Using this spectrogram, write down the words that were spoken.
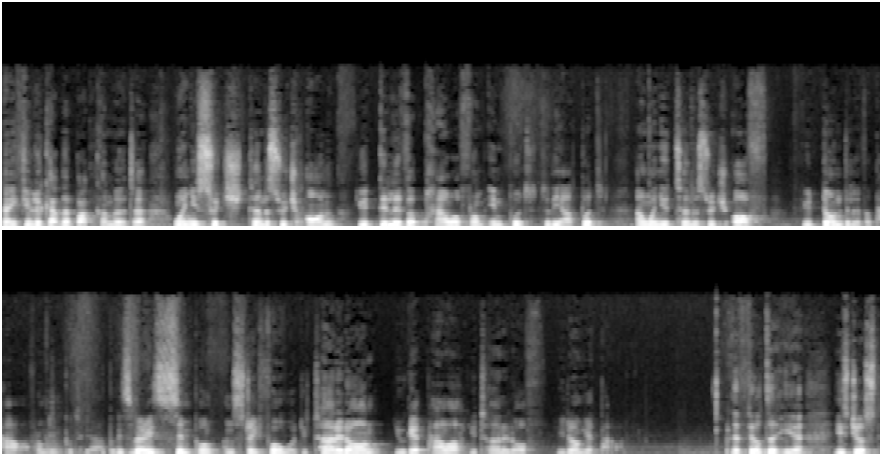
Now if you look at the buck converter, when you switch, turn the switch on, you deliver power from input to the output, and when you turn the switch off, you don't deliver power from input to the output. It's very simple and straightforward. You turn it on, you get power. You turn it off, you don't get power. The filter here is just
